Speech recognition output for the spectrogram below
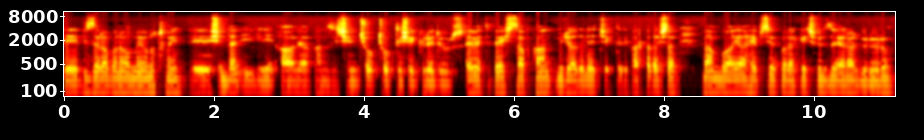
Ee, bizlere abone olmayı unutmayın. Ee, şimdiden ilgili alakanız için çok çok teşekkür ediyoruz. Evet 5 safkan mücadele edecek dedik arkadaşlar. Ben bu ayağı hepsi yaparak geçmenizde yarar görüyorum.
